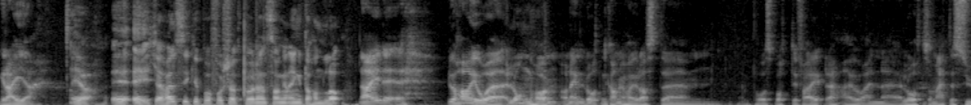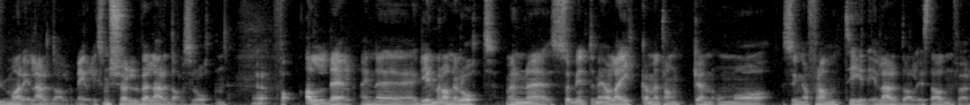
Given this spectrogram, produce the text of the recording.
greie. Ja, jeg er ikke helt sikker på fortsatt hva den sangen egentlig handler om. Nei, det Du har jo eh, Longhorn, og den låten kan jo høres eh, på Spotify. Det er jo en eh, låt som heter 'Sumar i Lærdal'. Det er jo liksom sjølve Lærdalslåten. Ja. For all del. En glimrende låt. Men så begynte vi å leke med tanken om å synge 'Framtid i Lærdal' i stedet for.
